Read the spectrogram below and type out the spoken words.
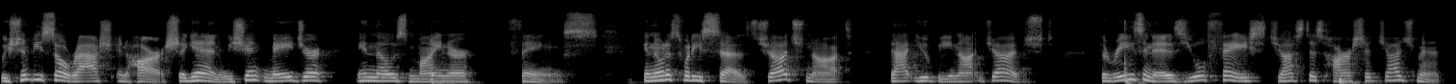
We shouldn't be so rash and harsh. Again, we shouldn't major in those minor things. And notice what he says judge not that you be not judged. The reason is you'll face just as harsh a judgment.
